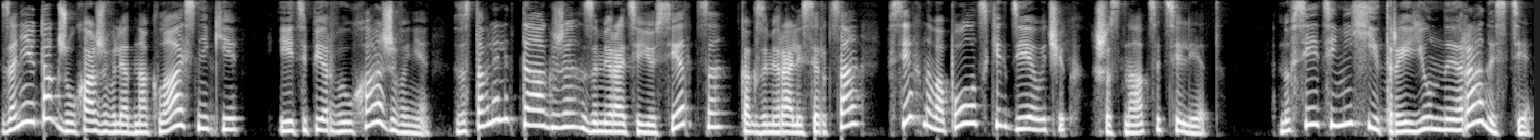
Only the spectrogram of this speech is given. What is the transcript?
за нею также ухаживали одноклассники, и эти первые ухаживания заставляли также замирать ее сердце, как замирали сердца всех новополоцких девочек 16 лет. Но все эти нехитрые юные радости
